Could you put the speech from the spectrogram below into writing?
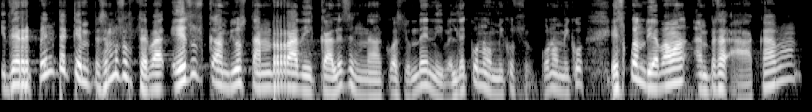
Y de repente que empecemos a observar esos cambios tan radicales en una cuestión de nivel económico, socioeconómico, es cuando ya vamos a empezar, ah, cabrón,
